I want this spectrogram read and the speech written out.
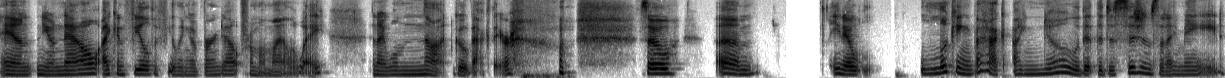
And you know, now I can feel the feeling of burned out from a mile away, and I will not go back there. so, um, you know, looking back, I know that the decisions that I made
